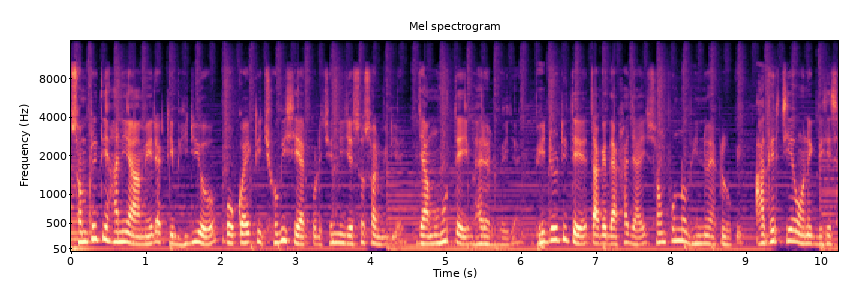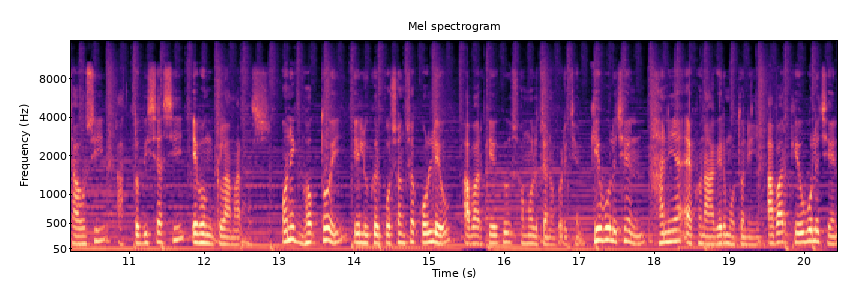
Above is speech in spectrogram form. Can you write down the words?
সম্প্রতি হানিয়া আমির একটি ভিডিও ও কয়েকটি ছবি শেয়ার করেছেন নিজের সোশ্যাল মিডিয়ায় যা মুহূর্তেই ভাইরাল হয়ে যায়। ভিডিওটিতে তাকে দেখা যায় সম্পূর্ণ ভিন্ন এক লুকে, আগের চেয়ে অনেক বেশি সাহসী, আত্মবিশ্বাসী এবং গ্লামারাস অনেক ভক্তই এ লুকের প্রশংসা করলেও আবার কেউ কেউ সমালোচনা করেছেন। কেউ বলেছেন, হানিয়া এখন আগের মতো নেই। আবার কেউ বলেছেন,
